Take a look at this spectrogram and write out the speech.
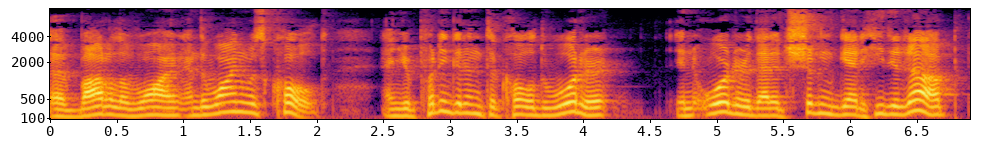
a bottle of wine and the wine was cold, and you're putting it into cold water in order that it shouldn't get heated up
